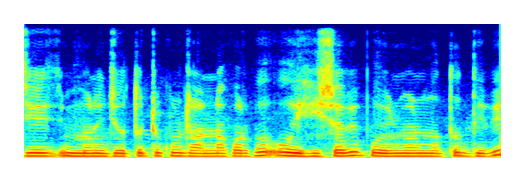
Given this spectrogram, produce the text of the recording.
যে মানে যতটুকু রান্না করবে ওই হিসাবে পরিমাণ মতো দিবে।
